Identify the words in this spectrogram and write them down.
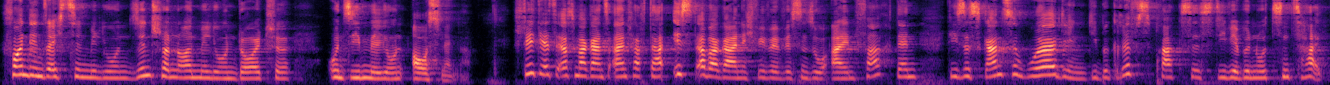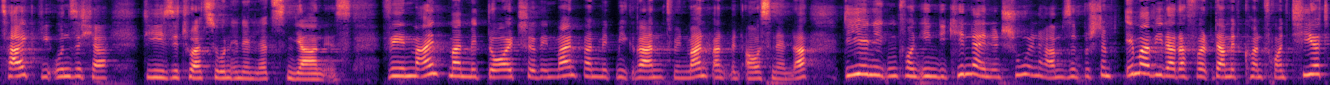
Von den 16 Millionen sind schon 9 Millionen Deutsche und sieben Millionen Ausländer. Steht jetzt erstmal ganz einfach da, ist aber gar nicht, wie wir wissen, so einfach, denn dieses ganze Wording, die Begriffspraxis, die wir benutzen, zeigt, wie unsicher die Situation in den letzten Jahren ist. Wen meint man mit Deutsche, wen meint man mit Migrant, wen meint man mit Ausländer? Diejenigen von Ihnen, die Kinder in den Schulen haben, sind bestimmt immer wieder damit konfrontiert,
